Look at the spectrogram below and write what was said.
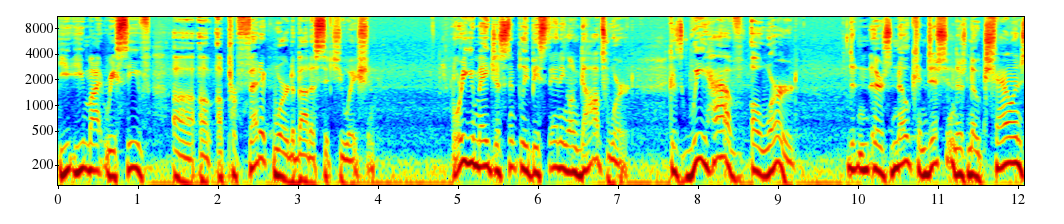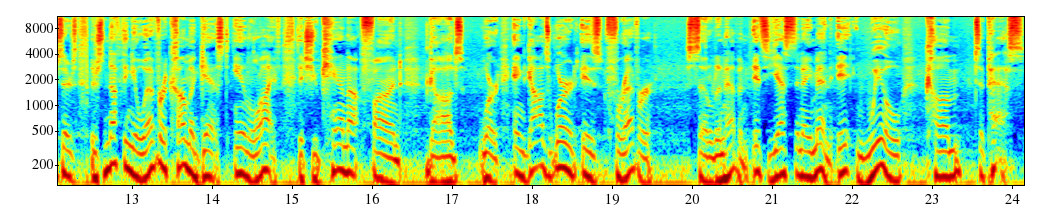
You, you might receive a, a, a prophetic word about a situation, or you may just simply be standing on God's word because we have a word. There's no condition, there's no challenge, there's, there's nothing you'll ever come against in life that you cannot find God's word. And God's word is forever settled in heaven. It's yes and amen. It will come to pass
